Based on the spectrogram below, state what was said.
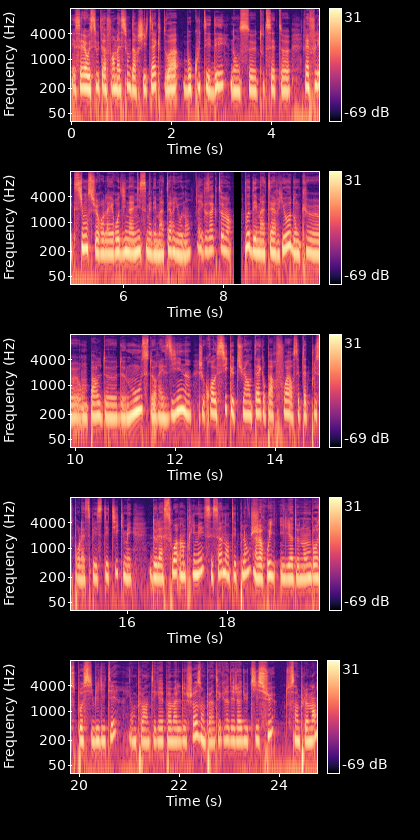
Et c'est là aussi où ta formation d'architecte doit beaucoup t'aider dans ce, toute cette euh, réflexion sur l'aérodynamisme et les matériaux, non? Exactement. Au niveau des matériaux, donc euh, on parle de, mousse, de résine. Je crois aussi que tu intègres parfois, alors c'est peut-être plus pour l'aspect esthétique, mais de la soie imprimée, c'est ça dans tes planches? Alors oui, il y a de nombreuses possibilités. Et on peut intégrer pas mal de choses. On peut intégrer déjà du tissu, tout simplement,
